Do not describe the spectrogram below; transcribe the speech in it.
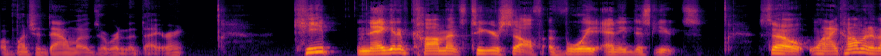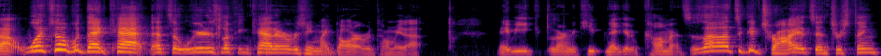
a bunch of downloads over in the day, right? Keep negative comments to yourself. Avoid any disputes. So when I comment about what's up with that cat, that's the weirdest looking cat I've ever seen. My daughter would tell me that maybe you learn to keep negative comments. Says, oh, that's a good try. It's interesting.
